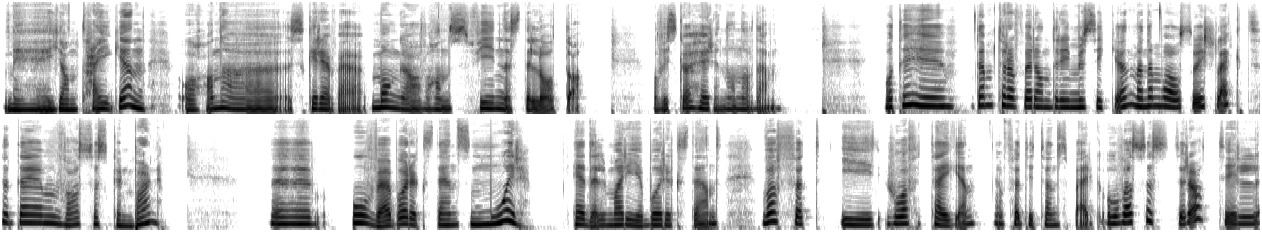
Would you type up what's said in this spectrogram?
med Jahn Teigen, og han har skrevet mange av hans fineste låter, og vi skal høre noen av dem. Og de, de traff hverandre i musikken, men de var også i slekt. De var søskenbarn. Uh, Ove Borøksteins mor, Edel Marie Borøksten, var født i, hun var født Teigen, født i Tønsberg, og hun var søstera til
